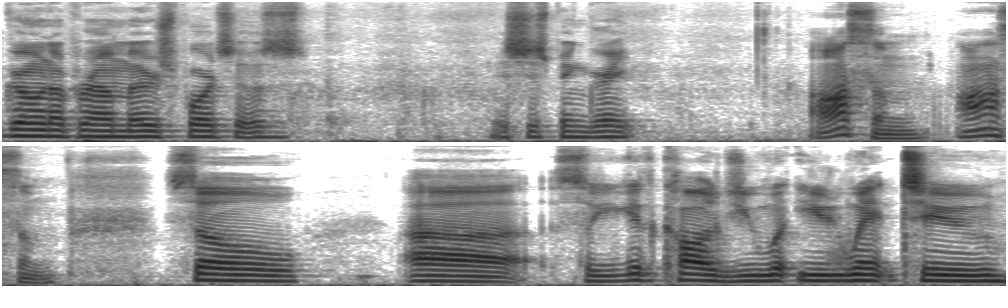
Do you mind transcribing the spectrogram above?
growing up around motorsports, it was it's just been great. Awesome, awesome. So uh, so you get the college. You you went to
